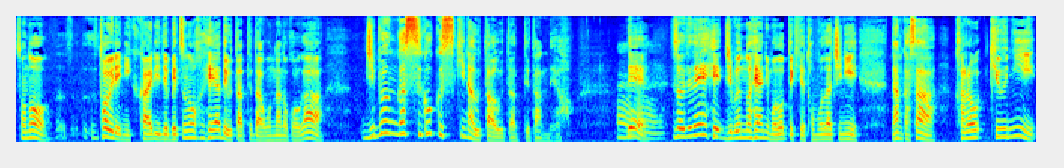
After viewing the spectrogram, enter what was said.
そのトイレに行く帰りで別の部屋で歌ってた女の子が、自分がすごく好きな歌を歌ってたんだよ。で、うんそれでね、へ自分の部屋に戻ってきて友達に、なんかさ、カラオ、急に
